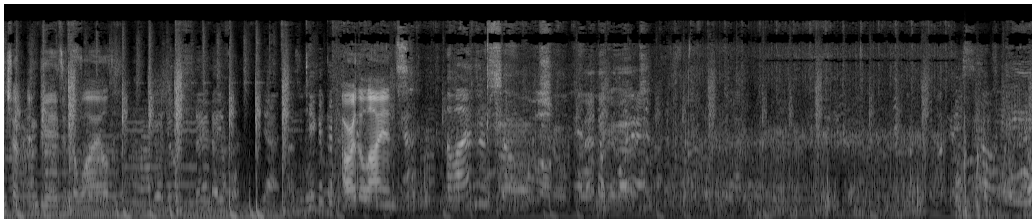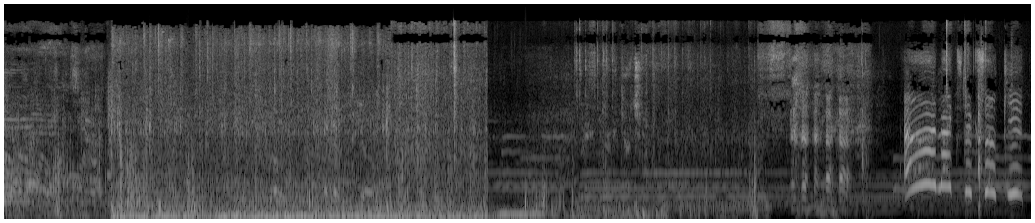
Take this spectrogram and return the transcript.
Bunch of MBAs in the wild. How are the lions? The lions are so cool. Look at that. Ah, Lex looks so cute.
